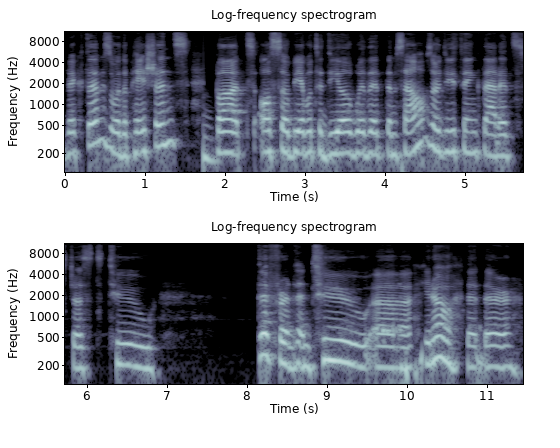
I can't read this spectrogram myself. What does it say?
victims or the patients, but also be able to deal with it themselves? Or do you think that it's just too different and too, uh, you know, that they're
